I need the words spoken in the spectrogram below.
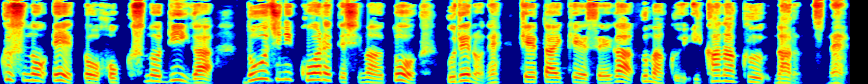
クスの A とホックスの D が同時に壊れてしまうと、腕のね、形態形成がうまくいかなくなるんですね。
